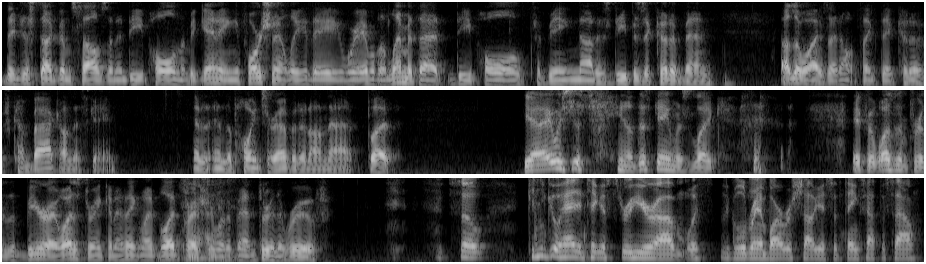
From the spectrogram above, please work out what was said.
they just dug themselves in a deep hole in the beginning. Fortunately, they were able to limit that deep hole to being not as deep as it could have been. Otherwise, I don't think they could have come back on this game. And, and the points are evident on that. But yeah, it was just, you know, this game was like. if it wasn't for the beer I was drinking, I think my blood pressure would have been through the roof. So, can you go ahead and take us through here um, with the Golden Ram Barbershop? Get some thanks out to Sal.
